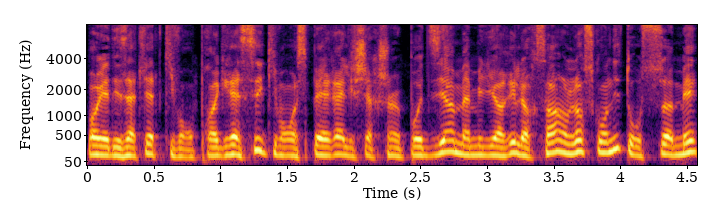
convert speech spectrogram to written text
bon, il y a des athlètes qui vont progresser, qui vont espérer aller chercher un podium, améliorer leur sort. Lorsqu'on est au sommet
